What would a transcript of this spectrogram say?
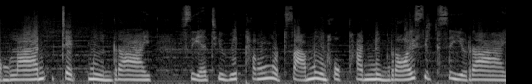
2 ล้าน 70,000 ราย เสียชีวิตทั้งหมด 36,114 ราย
